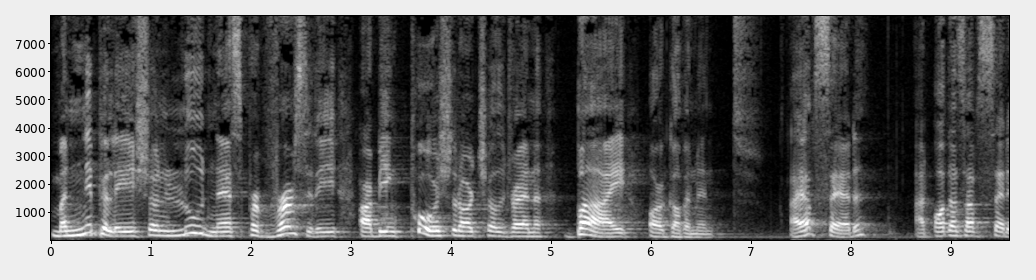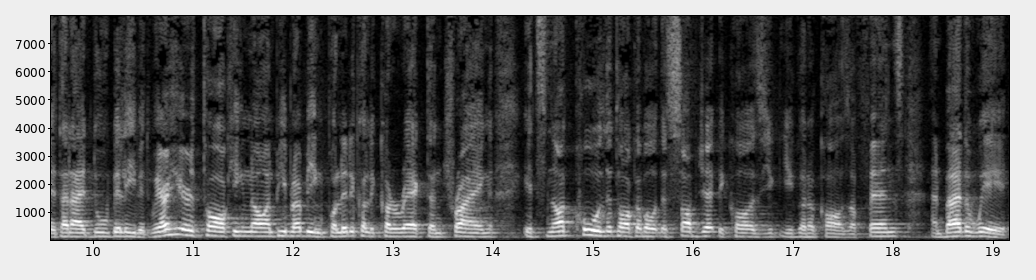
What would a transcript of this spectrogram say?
manipulation, lewdness, perversity are being pushed on our children by our government. I have said and others have said it, and I do believe it. We are here talking now, and people are being politically correct and trying. It's not cool to talk about the subject because you, you're going to cause offense. And by the way,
